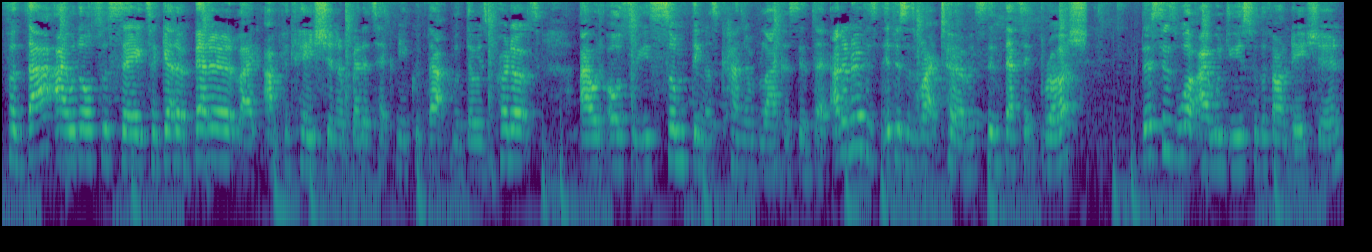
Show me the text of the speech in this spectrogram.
for that I would also say to get a better like application a better technique with that with those products I would also use something that's kind of like a synthetic I don't know if, it's, if this is the right term a synthetic brush this is what I would use for the foundation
